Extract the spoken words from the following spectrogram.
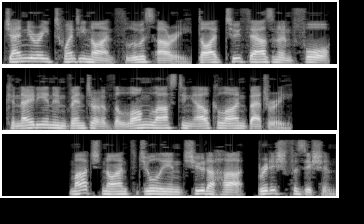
January 29 – Louis Urry died 2004, Canadian inventor of the long-lasting alkaline battery March 9 – Julian Tudor Hart, British physician.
